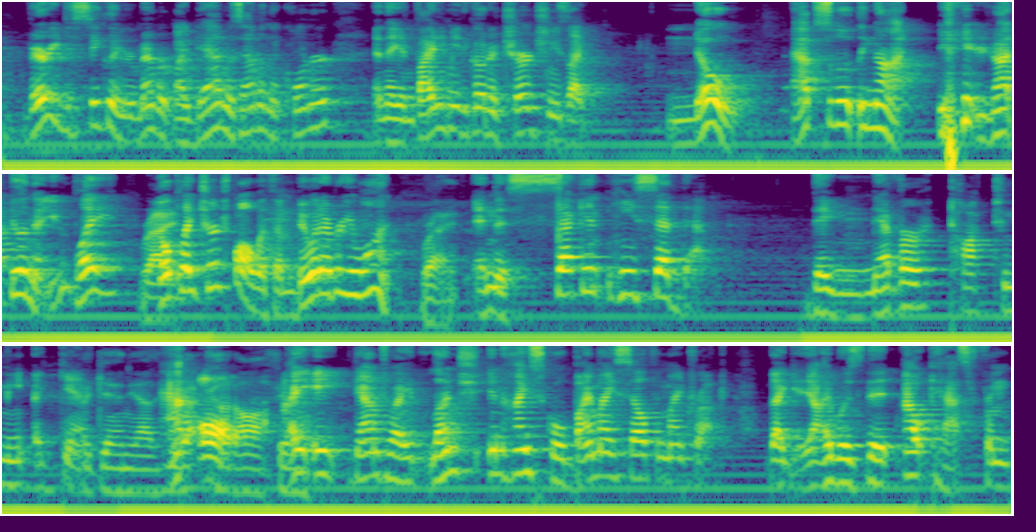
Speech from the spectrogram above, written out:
very distinctly remember my dad was out in the corner, and they invited me to go to church, and he's like, no, absolutely not. You're not doing that. You can play. Go play church ball with them. Do whatever you want. Right. And the second he said that, they never talked to me again. Again, yeah, you At got all. cut off, yeah. I ate down to I ate lunch in high school by myself in my truck. Like I was the outcast from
